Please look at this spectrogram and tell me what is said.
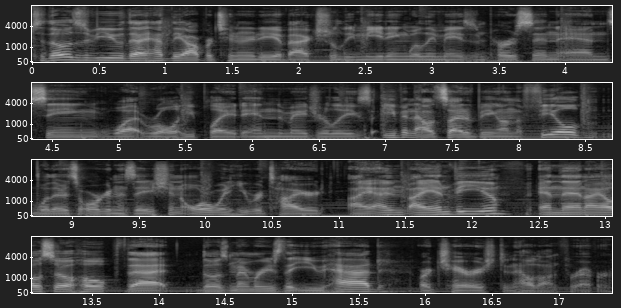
to those of you that had the opportunity of actually meeting Willie Mays in person and seeing what role he played in the major leagues, even outside of being on the field, whether it's organization or when he retired. I, I envy you, and then I also hope that those memories that you had are cherished and held on forever.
